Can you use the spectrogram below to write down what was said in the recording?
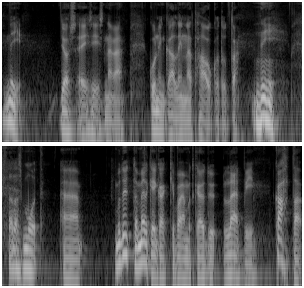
Niin, jos ei siis nämä kuninkaanlinnat haukotuta. Niin, sanois muuta. Mutta nyt on melkein kaikki vaimot käyty läpi. Kahta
